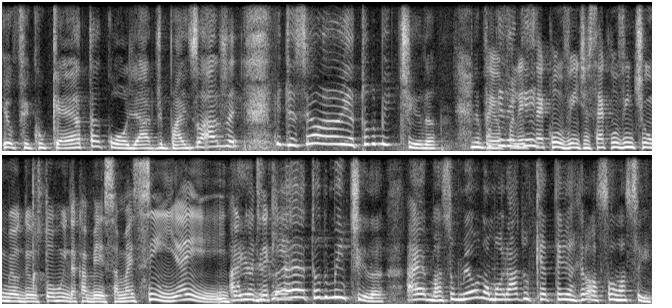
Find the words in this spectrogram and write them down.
Eu fico quieta, com olhar de paisagem, e disse, ah, é tudo mentira. Porque aí eu falei século XX, é século XXI, meu Deus, estou ruim da cabeça. Mas sim, e aí? Então aí eu digo, que... é tudo mentira. É, mas o meu namorado quer ter relação assim.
